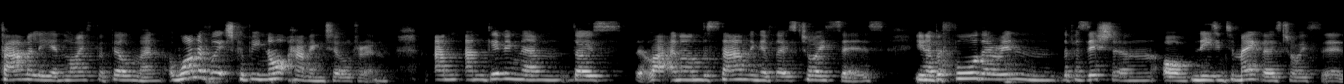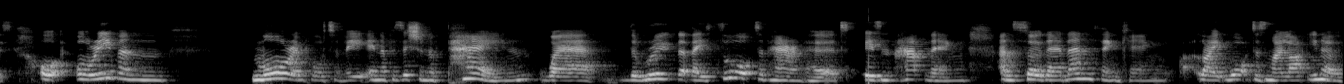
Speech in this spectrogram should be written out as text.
family and life fulfillment, one of which could be not having children and and giving them those like an understanding of those choices you know before they're in the position of needing to make those choices or or even more importantly, in a position of pain where the route that they thought to parenthood isn't happening. And so they're then thinking, like, what does my life, you know,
